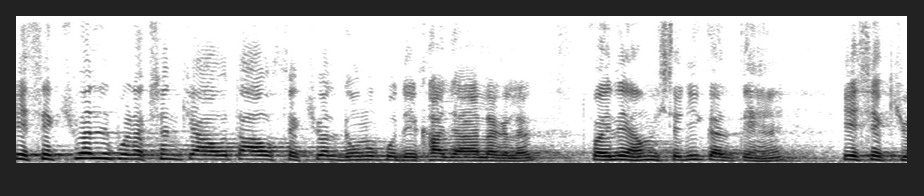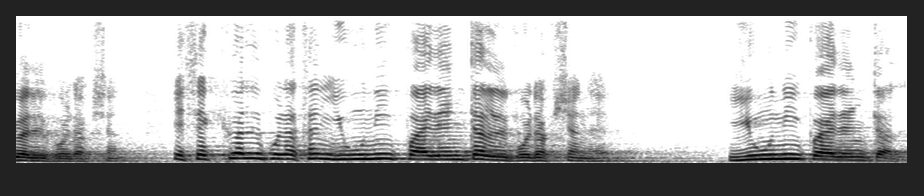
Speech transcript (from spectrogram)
ये सेक्सुअल रिप्रोडक्शन क्या होता है? और सेक्सुअल दोनों को देखा जाए अलग अलग तो पहले हम स्टडी करते हैं ये सेक्चुअल रिप्रोडक्शन ये सेक्चुअल रिप्रोडक्शन यूनिपेरेंटल रिप्रोडक्शन है। यूनिपेरेंटल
